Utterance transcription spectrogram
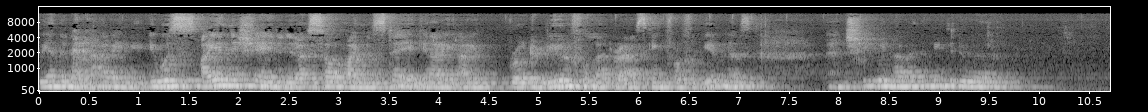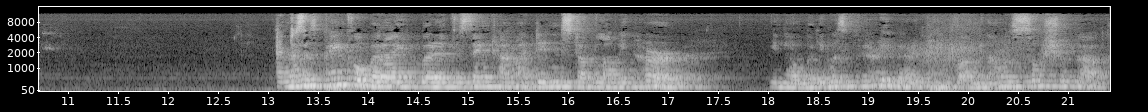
we ended up having. It was I initiated it. I saw my mistake, and I, I wrote a beautiful letter asking for forgiveness, and she wouldn't have anything to do with it. And does was painful, but I, but at the same time, I didn't stop loving her, you know. But it was very, very painful. I mean, I was so shook up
